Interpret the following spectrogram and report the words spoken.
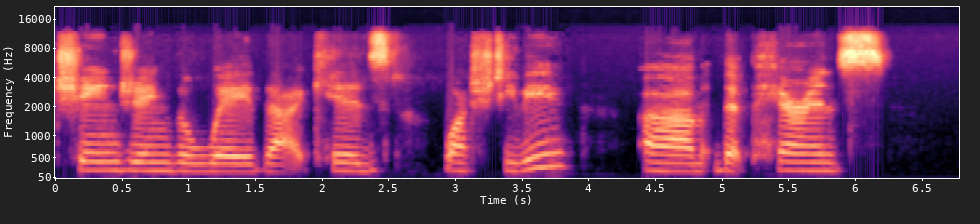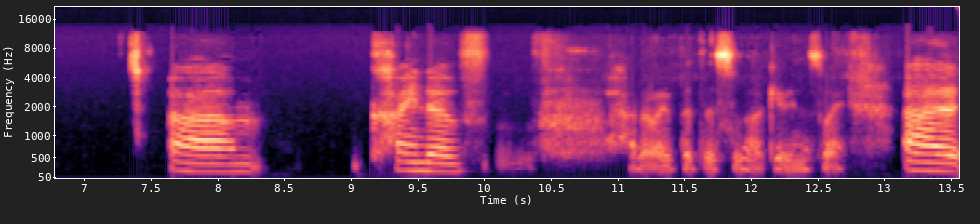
changing the way that kids watch TV, um, that parents um, kind of how do I put this without giving this away? Uh,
